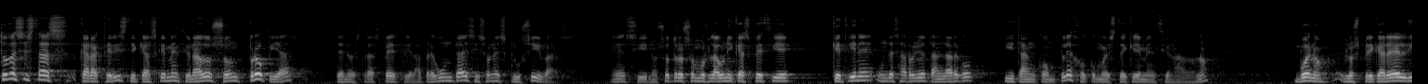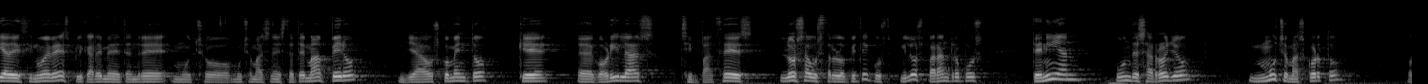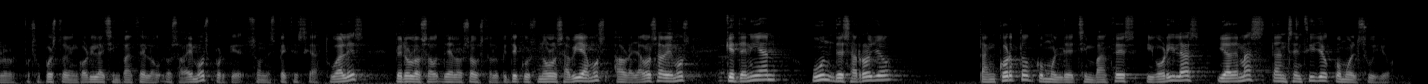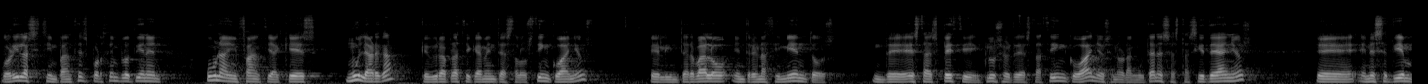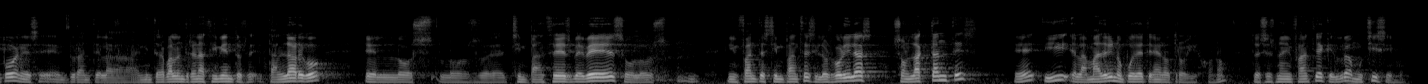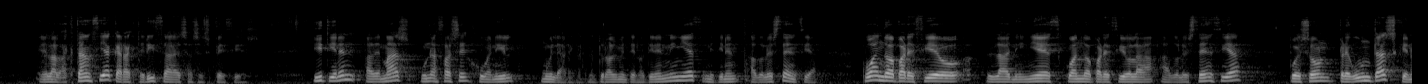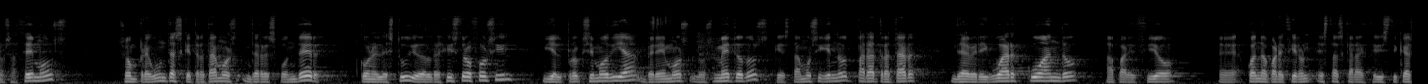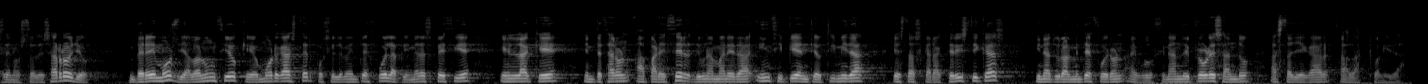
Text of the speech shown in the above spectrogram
todas estas características que he mencionado son propias de nuestra especie. La pregunta es si son exclusivas, si nosotros somos la única especie que tiene un desarrollo tan largo y tan complejo como este que he mencionado. ¿no? Bueno, lo explicaré el día 19, explicaré, me detendré mucho, mucho más en este tema, pero ya os comento que eh, gorilas, chimpancés, los australopithecus y los parántropos tenían un desarrollo mucho más corto, por supuesto en gorila y chimpancé lo, sabemos porque son especies actuales, pero de los australopithecus no lo sabíamos, ahora ya lo sabemos, que tenían un desarrollo tan corto como el de chimpancés y gorilas y además tan sencillo como el suyo. Gorilas y chimpancés, por ejemplo, tienen una infancia que es muy larga, que dura prácticamente hasta los cinco años. El intervalo entre nacimientos de esta especie incluso es de hasta cinco años, en orangutanes hasta siete años. Eh, en ese tiempo, durante el intervalo entre nacimientos tan largo, los, los eh, chimpancés bebés o los infantes chimpancés y los gorilas son lactantes ¿eh? y la madre no puede tener otro hijo. ¿no? Entonces es una infancia que dura muchísimo. ¿eh? La lactancia caracteriza a esas especies. Y tienen además una fase juvenil muy larga. Naturalmente no tienen niñez ni tienen adolescencia. ¿Cuándo apareció la niñez? ¿Cuándo apareció la adolescencia? Pues son preguntas que nos hacemos, son preguntas que tratamos de responder con el estudio del registro fósil y el próximo día veremos los métodos que estamos siguiendo para tratar de averiguar cuándo apareció, eh, aparecieron estas características de nuestro desarrollo. Veremos, ya lo anuncio, que Homo ergaster posiblemente fue la primera especie en la que empezaron a aparecer de una manera incipiente o tímida estas características y naturalmente fueron evolucionando y progresando hasta llegar a la actualidad.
